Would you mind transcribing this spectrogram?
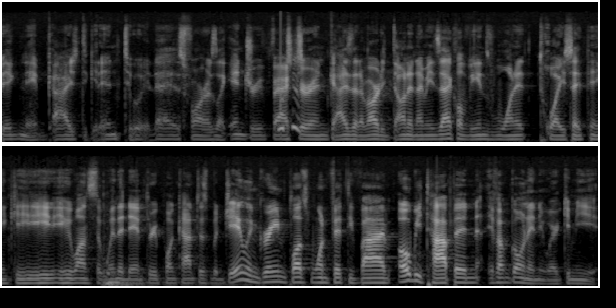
big name guys to get into it as far as like injury is- factor and guys that have already done it. I mean, Zach LaVine's won it twice. I think he he, he wants to win the damn three point contest. But Jalen Green plus one fifty five. Obi Toppin. If I'm going anywhere, give me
